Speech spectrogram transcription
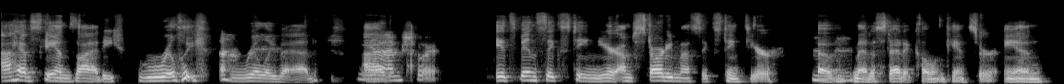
I have scan anxiety really, really bad. Yeah, I, I'm sure. It's been 16 years. I'm starting my 16th year mm-hmm. of metastatic colon cancer. And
